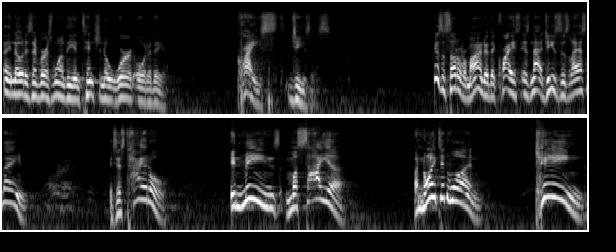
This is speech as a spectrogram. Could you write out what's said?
I notice in verse 1 the intentional word order there Christ Jesus. Here's a subtle reminder that Christ is not Jesus' last name, it's his title. It means Messiah, anointed one, king.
